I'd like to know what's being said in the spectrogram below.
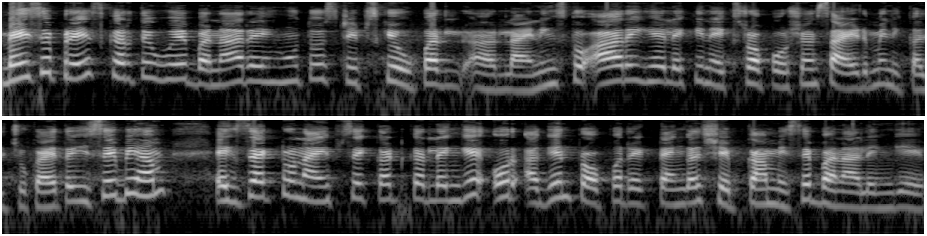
मैं इसे प्रेस करते हुए बना रही हूँ तो स्ट्रिप्स के ऊपर लाइनिंग्स तो आ रही है, लेकिन एक्स्ट्रा पोर्शन साइड में निकल चुका है। तो इसे भी हम एग्जैक्टो नाइफ से कट कर लेंगे और अगेन प्रॉपर रेक्टेंगल शेप का हम इसे बना लेंगे।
